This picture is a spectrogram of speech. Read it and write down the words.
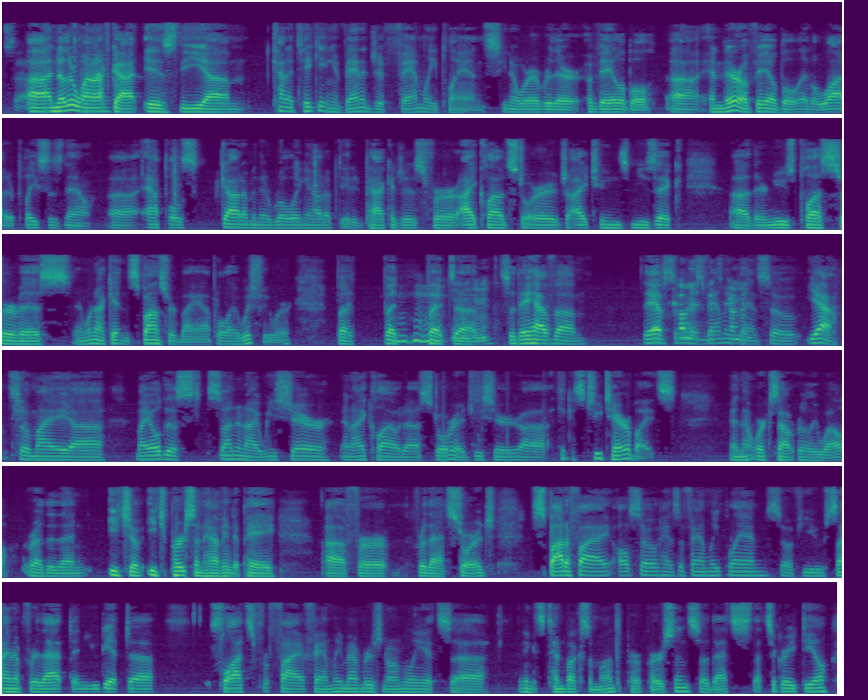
So, Uh, another one I've got is the um, kind of taking advantage of family plans, you know, wherever they're available. Uh, and they're available at a lot of places now. Uh, Apple's got them and they're rolling out updated packages for iCloud storage, iTunes Music, uh, their News Plus service. And we're not getting sponsored by Apple. I wish we were. But, but, but, uh, Mhm. so they have, um, they That's have some coming, nice family plans. So yeah, so my, uh, my oldest son and I, we share an iCloud uh, storage. We share, uh, I think it's two terabytes, and that works out really well. Rather than each of each person having to pay uh, for for that storage. Spotify also has a family plan, so if you sign up for that, then you get uh, slots for five family members. Normally, it's uh, I think it's ten bucks a month per person, so that's that's a great deal.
